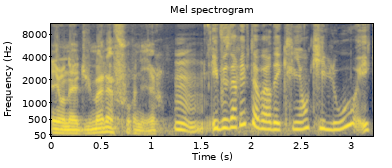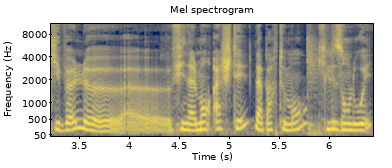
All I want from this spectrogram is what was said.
et on a du mal à fournir. Mm. Il vous arrive d'avoir des clients qui louent et qui veulent euh, euh, finalement acheter l'appartement qu'ils ont loué?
